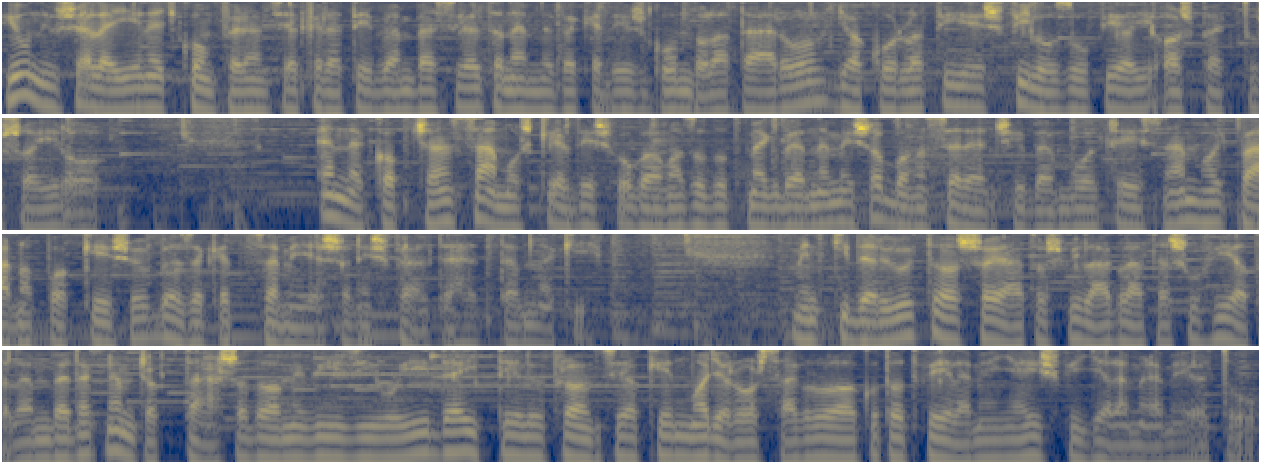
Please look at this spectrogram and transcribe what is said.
Június elején egy konferencia keretében beszélt a nem növekedés gondolatáról, gyakorlati és filozófiai aspektusairól. Ennek kapcsán számos kérdés fogalmazódott meg bennem, és abban a szerencsében volt részem, hogy pár nappal később ezeket személyesen is feltehettem neki. Mint kiderült, a sajátos világlátású fiatalembernek nem csak társadalmi víziói, de itt élő franciaként Magyarországról alkotott véleménye is figyelemre méltó.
